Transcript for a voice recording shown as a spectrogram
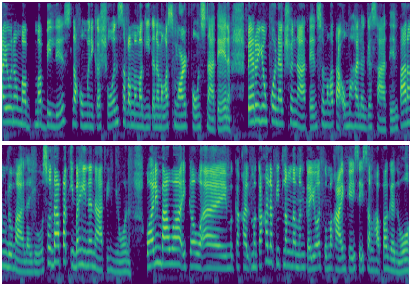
tayo ng mab- mabilis na komunikasyon sa pamamagitan ng mga smartphones natin. Pero yung connection natin sa mga taong mahalaga sa atin, parang lumalayo. So dapat ibahin na natin 'yun. Kung halimbawa ikaw ay magkakal- magkakalapit lang naman kayo at kumakain kayo sa isang hapag, ano,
